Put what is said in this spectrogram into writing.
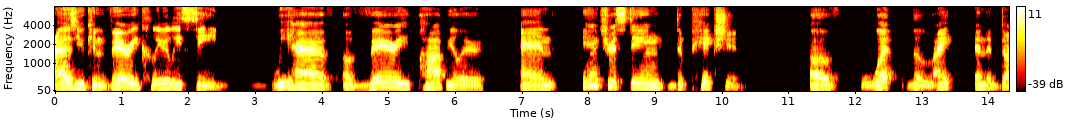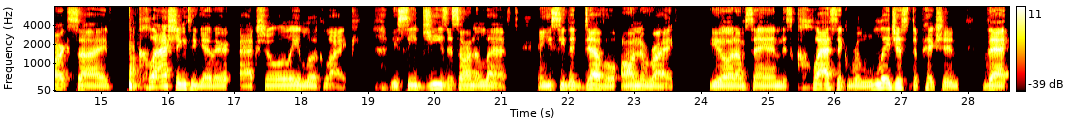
as you can very clearly see, we have a very popular and interesting depiction of what the light and the dark side clashing together actually look like. You see Jesus on the left and you see the devil on the right. You know what I'm saying? This classic religious depiction that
